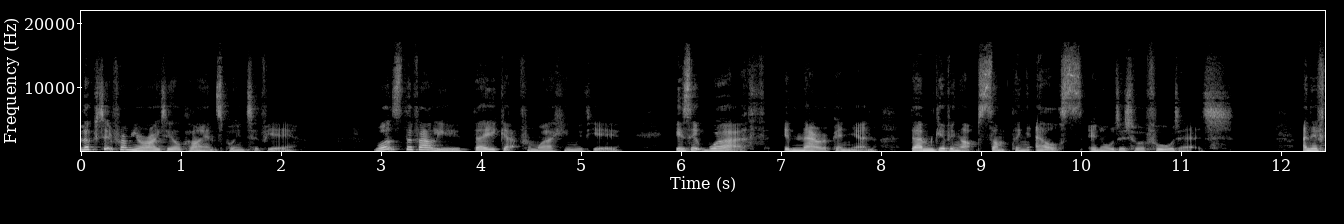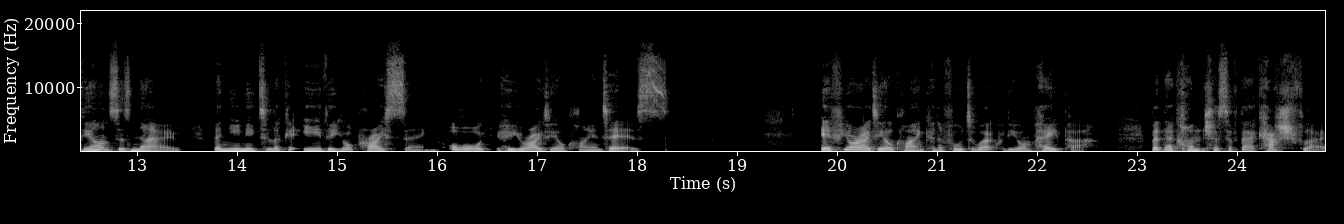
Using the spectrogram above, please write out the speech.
look at it from your ideal client's point of view. What's the value they get from working with you? Is it worth, in their opinion, them giving up something else in order to afford it? And if the answer is no, then you need to look at either your pricing or who your ideal client is. If your ideal client can afford to work with you on paper, but they're conscious of their cash flow,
